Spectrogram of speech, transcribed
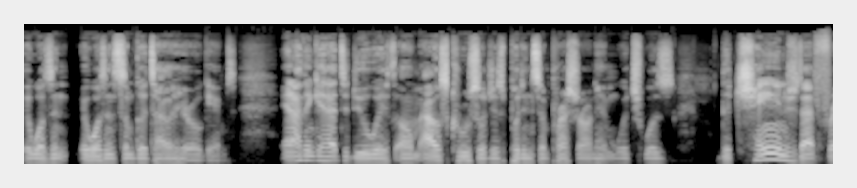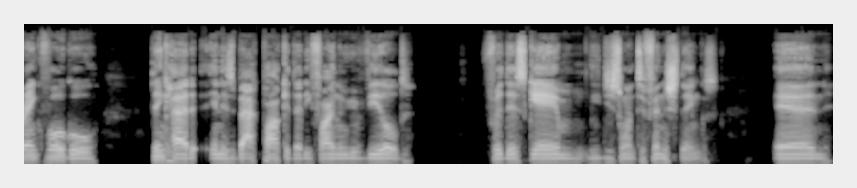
It wasn't it wasn't some good Tyler Herro games and I think it had to do with um, Alex Caruso just putting some pressure on him, which was the change that Frank Vogel think had in his back pocket that he finally revealed for this game. He just wanted to finish things, and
